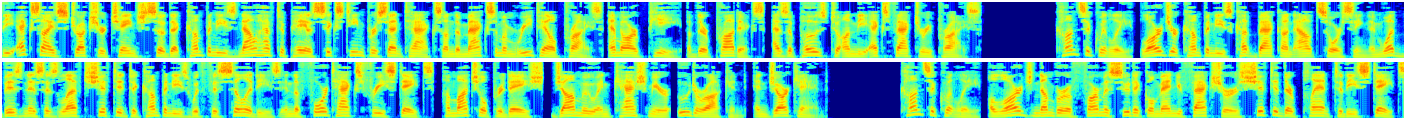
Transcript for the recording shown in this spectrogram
The excise structure changed so that companies now have to pay a 16% tax on the maximum retail price MRP of their products, as opposed to on the ex-factory price. Consequently, larger companies cut back on outsourcing and what business is left shifted to companies with facilities in the four tax-free states, Himachal Pradesh, Jammu and Kashmir, Uttarakhand, and Jharkhand. Consequently, a large number of pharmaceutical manufacturers shifted their plant to these states,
